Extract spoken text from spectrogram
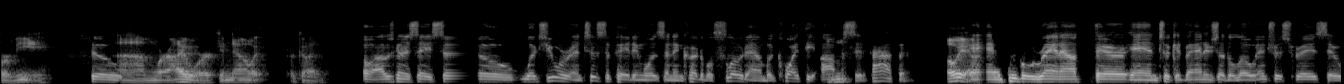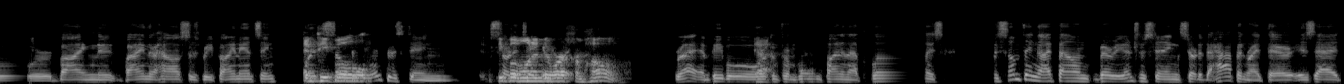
for me so um where i work and now it oh, go ahead oh i was going to say so what you were anticipating was an incredible slowdown but quite the mm-hmm. opposite mm-hmm. happened Oh yeah. And people ran out there and took advantage of the low interest rates. They were buying new, buying their houses, refinancing and people interesting. People wanted to work from home. Right, and people yeah. working from home, finding that place. But something I found very interesting started to happen right there is that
